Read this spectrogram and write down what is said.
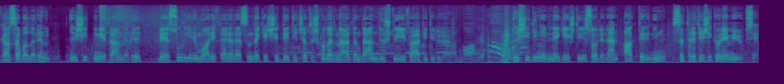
Kasabaların IŞİD militanları ve Suriyeli muhalifler arasındaki şiddetli çatışmaların ardından düştüğü ifade ediliyor. IŞİD'in eline geçtiği söylenen Aktarin'in stratejik önemi yüksek.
